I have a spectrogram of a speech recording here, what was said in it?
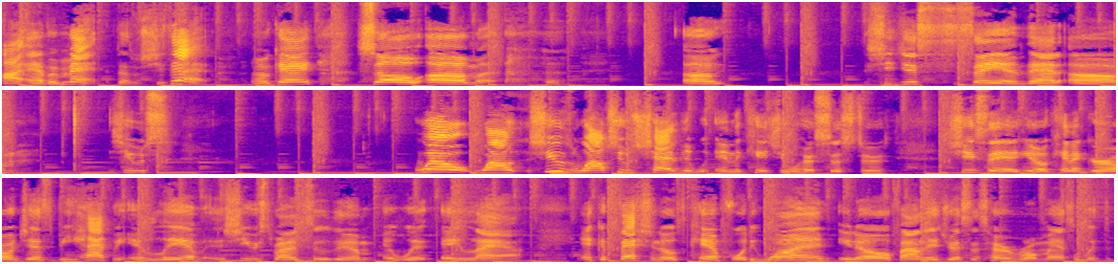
I ever met. That's what she said. Okay, so um, uh, she just saying that um, she was well while she was while she was chatting in the kitchen with her sisters. She said, "You know, can a girl just be happy and live?" She responded to them with a laugh. And confessionals, Kim 41, you know, finally addresses her romance with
